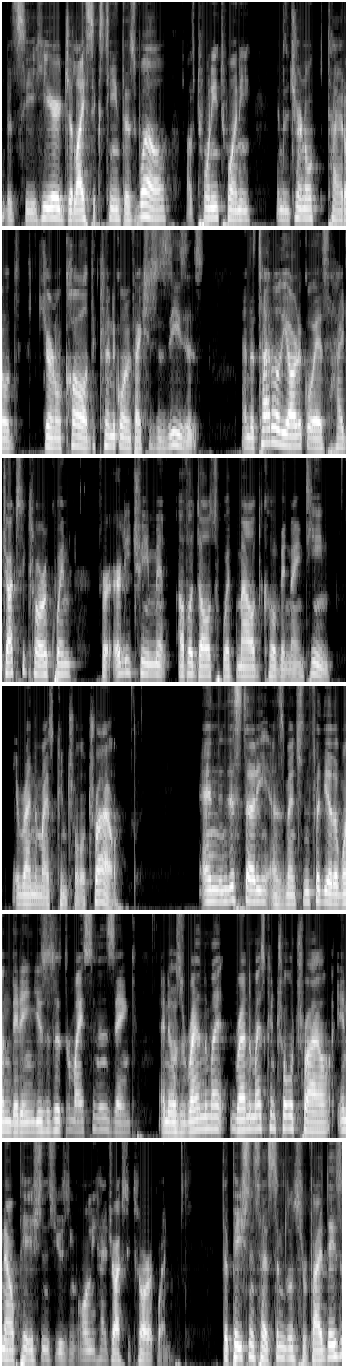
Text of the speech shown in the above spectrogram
let's see here, July 16th as well, of 2020, in the journal titled, journal called Clinical Infectious Diseases. And the title of the article is Hydroxychloroquine for Early Treatment of Adults with Mild COVID 19, a randomized controlled trial. And in this study, as mentioned for the other one, they didn't use azithromycin and zinc, and it was a randomized, randomized controlled trial in outpatients using only hydroxychloroquine. The patients had symptoms for five days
